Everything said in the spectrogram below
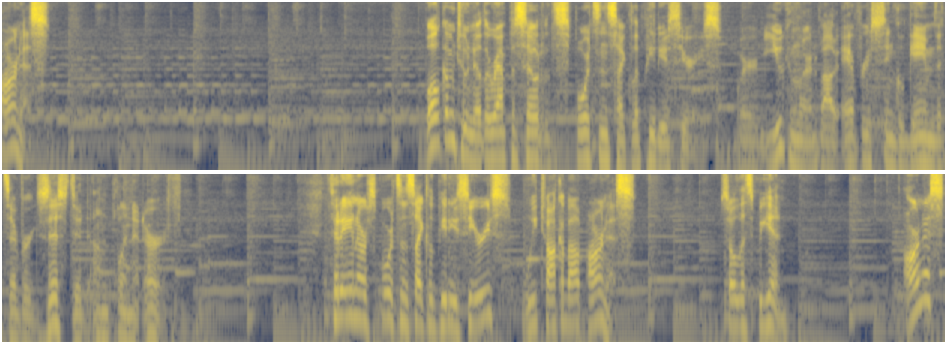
Arnis. Welcome to another episode of the Sports Encyclopedia series, where you can learn about every single game that's ever existed on planet Earth. Today in our Sports Encyclopedia series, we talk about Arnis. So let's begin. Arnis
